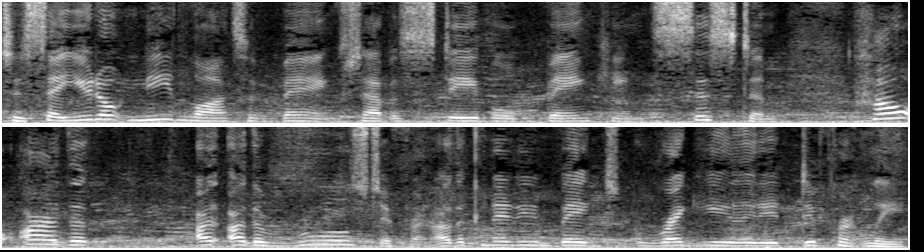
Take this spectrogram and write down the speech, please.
to say you don't need lots of banks to have a stable banking system. How are the are, are, the rules different? Are the Canadian banks regulated differently?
